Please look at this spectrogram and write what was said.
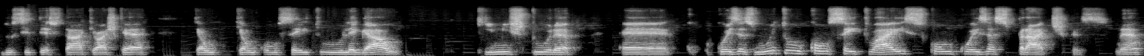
do se testar, que eu acho que é, que é um, que é um conceito legal que mistura é, coisas muito conceituais com coisas práticas, né?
